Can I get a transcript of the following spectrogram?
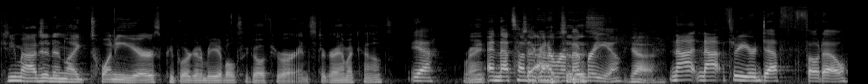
Can you imagine in like 20 years, people are going to be able to go through our Instagram accounts? Yeah. Right. And that's how To they're going to remember this? you. Yeah. Not not through your death photo,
